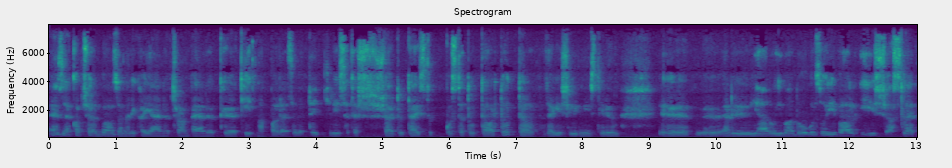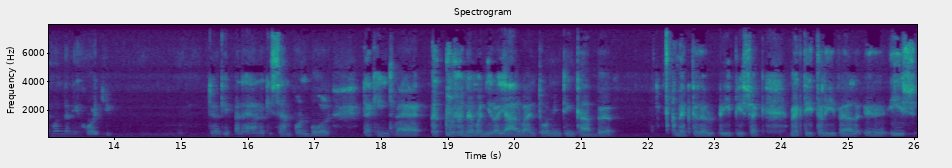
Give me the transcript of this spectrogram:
Ezzel kapcsolatban az amerikai elnök, Trump elnök két nappal ezelőtt egy részletes sajtótájékoztatót tartott az egészségügyminisztérium előjáróival, dolgozóival, és azt lehet mondani, hogy tulajdonképpen elnöki szempontból tekintve nem annyira járványtól, mint inkább megfelelő lépések megtételével és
